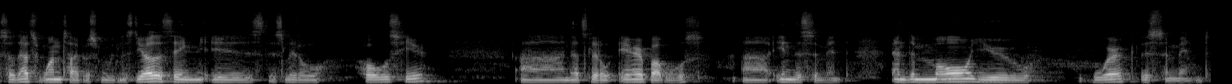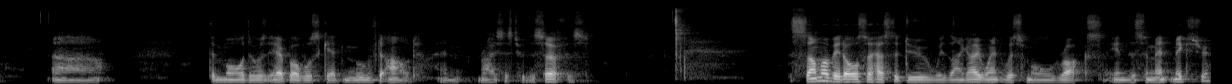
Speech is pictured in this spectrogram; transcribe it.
So that's one type of smoothness. The other thing is this little holes here. Uh, and that's little air bubbles uh, in the cement. And the more you work the cement, uh, the more those air bubbles get moved out and rises to the surface. Some of it also has to do with, like I went with small rocks in the cement mixture,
